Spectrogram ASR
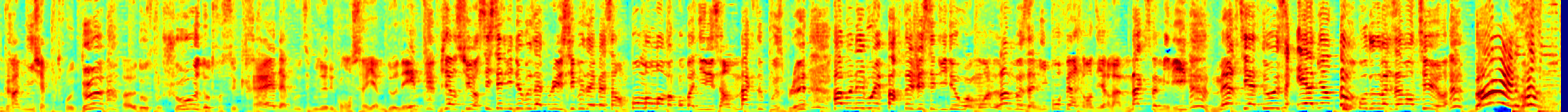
Granny chapitre 2, d'autres choses, d'autres secrets, vous, vous avez des conseils à me donner. Bien sûr, si cette vidéo vous a plu, si vous avez passé un bon moment à m'accompagner, laissez un max de pouces bleus. Abonnez-vous et partagez cette vidéo au moins l'un de vos amis pour faire grandir la Max Family. Merci à tous et à bientôt pour de nouvelles aventures. Bye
